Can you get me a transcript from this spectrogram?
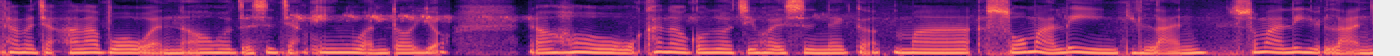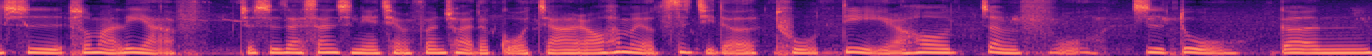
他们讲阿拉伯文，然后或者是讲英文都有。然后我看到工作机会是那个马索马利兰，索马利兰是索马利亚，就是在三十年前分出来的国家，然后他们有自己的土地，然后政府制度跟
